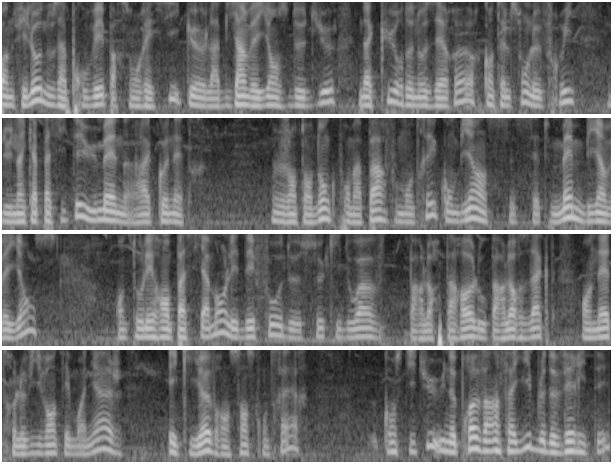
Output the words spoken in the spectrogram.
Panfilo nous a prouvé par son récit que la bienveillance de Dieu n'a cure de nos erreurs quand elles sont le fruit d'une incapacité humaine à connaître. J'entends donc pour ma part vous montrer combien cette même bienveillance, en tolérant patiemment les défauts de ceux qui doivent, par leurs paroles ou par leurs actes, en être le vivant témoignage, et qui œuvrent en sens contraire, constitue une preuve infaillible de vérité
